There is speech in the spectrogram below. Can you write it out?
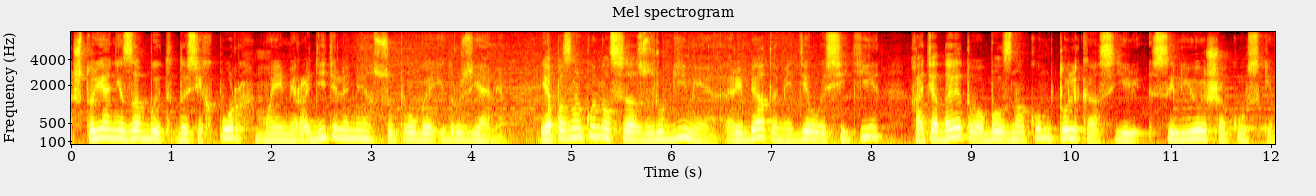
что я не забыт до сих пор моими родителями, супругой и друзьями. Я познакомился с другими ребятами дела сети, хотя до этого был знаком только с, с Ильей Шакурским.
